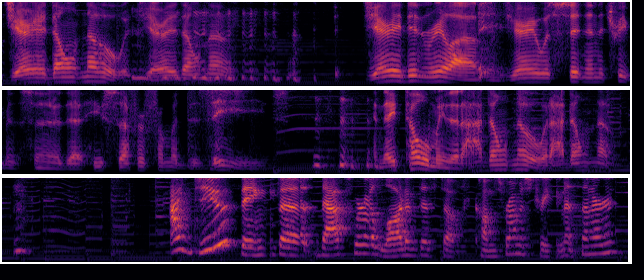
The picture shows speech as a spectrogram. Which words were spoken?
Jerry don't know what Jerry don't know. Jerry didn't realize when Jerry was sitting in the treatment center that he suffered from a disease, and they told me that I don't know what I don't know. I do think that that's where a lot of this stuff comes from is treatment centers.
